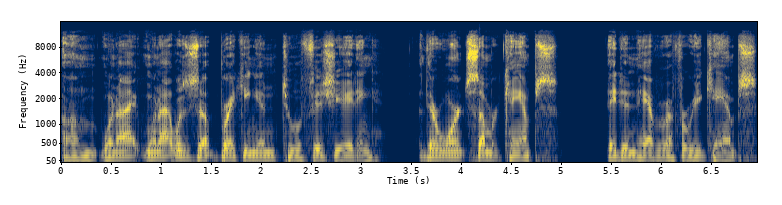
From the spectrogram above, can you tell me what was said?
Um, when I when I was uh, breaking into officiating, there weren't summer camps. They didn't have referee camps,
